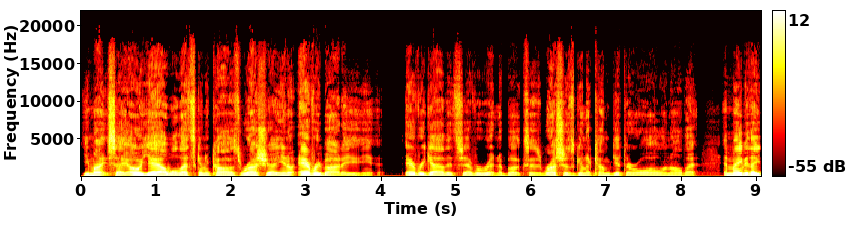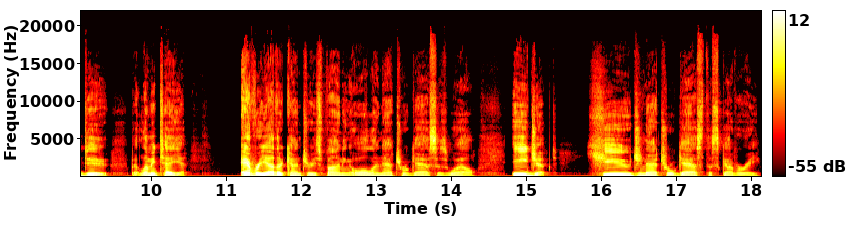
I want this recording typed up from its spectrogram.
you might say, oh, yeah, well, that's going to cause Russia. You know, everybody, every guy that's ever written a book says Russia's going to come get their oil and all that. And maybe they do. But let me tell you, Every other country is finding oil and natural gas as well. Egypt, huge natural gas discovery.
